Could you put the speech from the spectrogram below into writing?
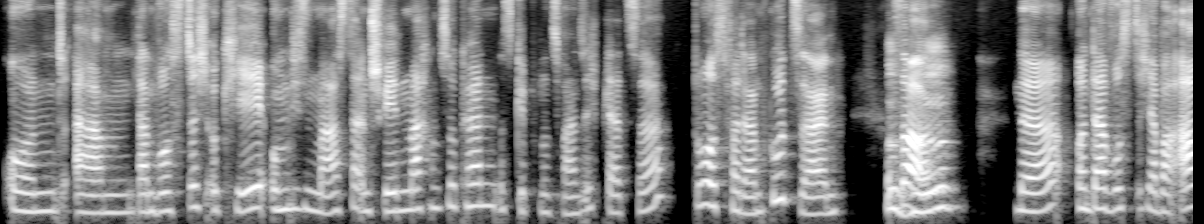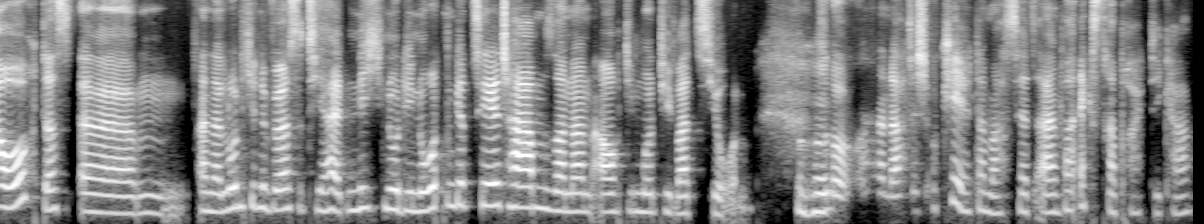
Und ähm, dann wusste ich, okay, um diesen Master in Schweden machen zu können, es gibt nur 20 Plätze, du musst verdammt gut sein. Mhm. So, Ne? Und da wusste ich aber auch, dass ähm, an der Lund University halt nicht nur die Noten gezählt haben, sondern auch die Motivation. Mhm. So, und dann dachte ich, okay, dann machst du jetzt einfach extra Praktika.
